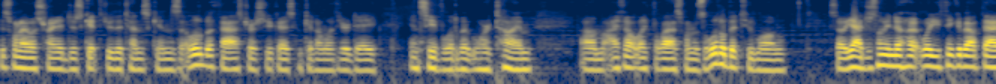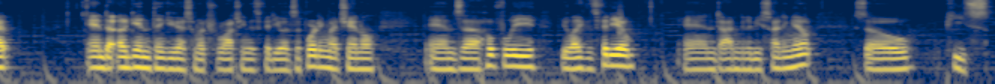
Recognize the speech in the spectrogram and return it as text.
This one I was trying to just get through the 10 skins a little bit faster so you guys can get on with your day and save a little bit more time. Um, I felt like the last one was a little bit too long. So yeah, just let me know how, what you think about that. And uh, again, thank you guys so much for watching this video and supporting my channel. And uh, hopefully you like this video. And I'm going to be signing out. So, peace.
